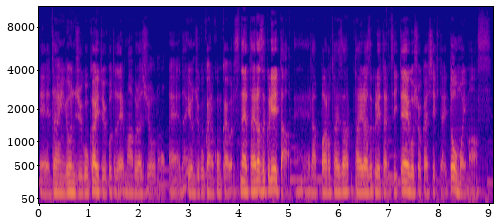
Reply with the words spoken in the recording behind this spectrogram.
えー第45回ということで、マーブラジオの、えー第45回の今回はですね、タイラーズクリエイター、えーラッパーのタイザタイラーズクリエイターについてご紹介していきたいと思います。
